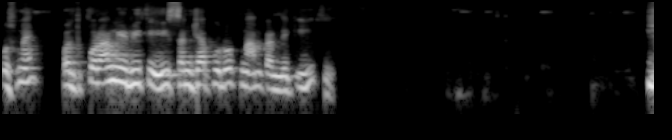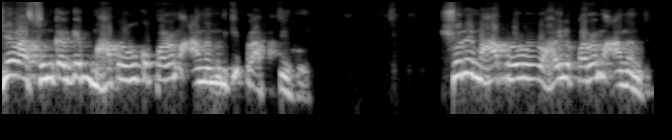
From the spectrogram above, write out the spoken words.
उसमें परंतु पुरानी रीति संख्या पूर्वक नाम करने की ही थी। ये बात सुनकर के महाप्रभु को परम आनंद की प्राप्ति हुई। सुने महाप्रभु हईल परम आनंद।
